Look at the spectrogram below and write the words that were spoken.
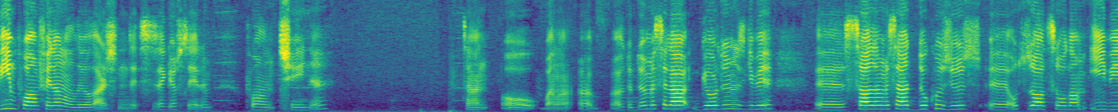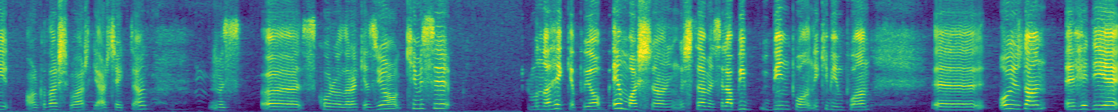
1000 puan falan alıyorlar. Şimdi size gösteririm puan şeyini. Sen o bana öldürdü. Mesela gördüğünüz gibi e, sağda mesela 936 olan iyi bir arkadaş var gerçekten. Mes- e, skor olarak yazıyor. Kimisi bunda hack yapıyor. En başlangıçta mesela bir 1000 puan, 2000 puan. E, o yüzden e, hediye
